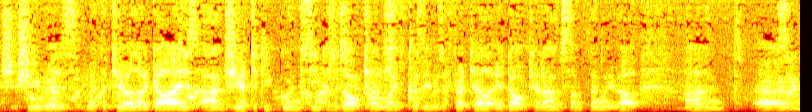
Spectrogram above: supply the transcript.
she was with the two other guys and she had to keep going seeing to the doctor like because he was a fertility doctor and something like that. And um,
